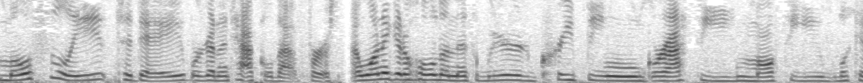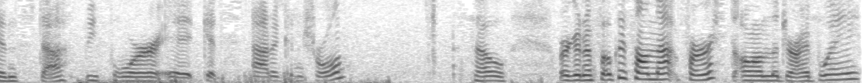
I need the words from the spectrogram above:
mostly today we're gonna tackle that first. I wanna get a hold on this weird creeping grassy mossy looking stuff before it gets out of control. So we're gonna focus on that first on the driveway.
